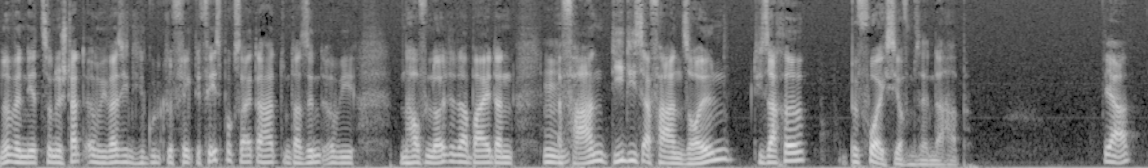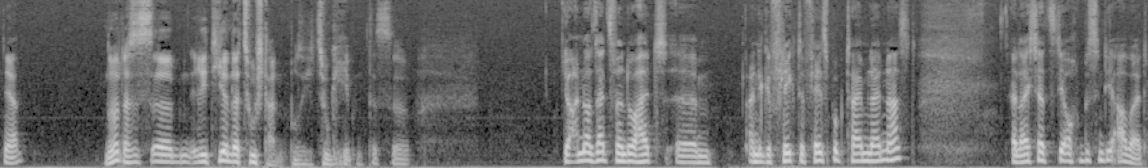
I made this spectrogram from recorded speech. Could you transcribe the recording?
Ne, wenn jetzt so eine Stadt irgendwie, weiß ich nicht, eine gut gepflegte Facebook-Seite hat und da sind irgendwie ein Haufen Leute dabei, dann erfahren die, die es erfahren sollen, die Sache, bevor ich sie auf dem Sender habe. Ja, ja. Ne, das ist äh, ein irritierender Zustand, muss ich zugeben. Das, äh, Ja, andererseits, wenn du halt ähm, eine gepflegte Facebook-Timeline hast, erleichtert es dir auch ein bisschen die Arbeit.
